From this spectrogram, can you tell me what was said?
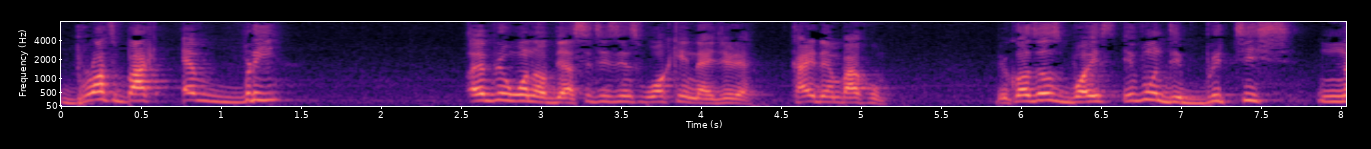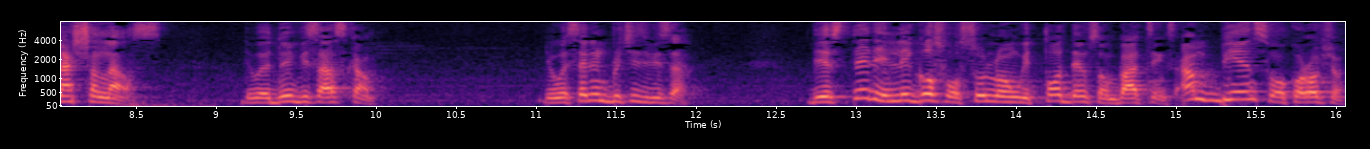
brought back every every one of their citizens working in Nigeria, carried them back home. Because those boys, even the British nationals, they were doing visa scam. They were selling British visa. They stayed in Lagos for so long, we taught them some bad things. Ambience for corruption.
